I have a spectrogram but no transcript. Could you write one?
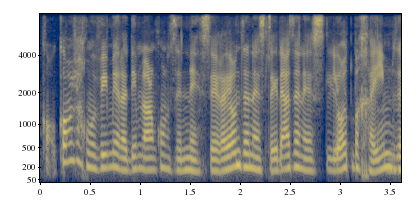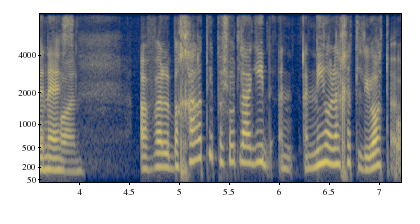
כל, כל מה שאנחנו מביאים ילדים לעולם זה נס, הריון זה נס, לידה זה נס, להיות בחיים נכון. זה נס. אבל בחרתי פשוט להגיד, אני, אני הולכת להיות פה.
